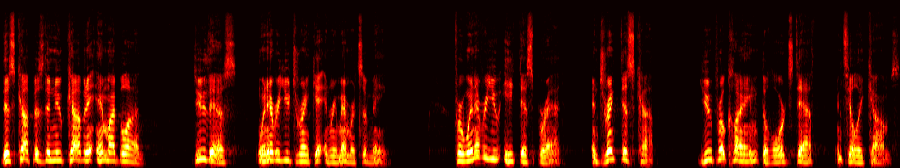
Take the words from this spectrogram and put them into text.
this cup is the new covenant in my blood. Do this whenever you drink it in remembrance of me. For whenever you eat this bread and drink this cup, you proclaim the Lord's death until he comes.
